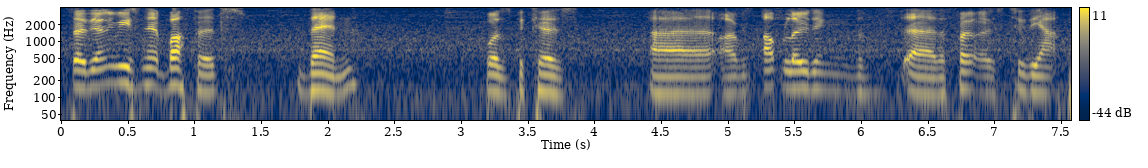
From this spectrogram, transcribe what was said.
So the only reason it buffered then was because uh, I was uploading the uh, the photos to the app,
